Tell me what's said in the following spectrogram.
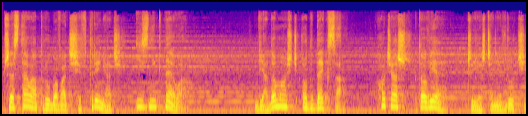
Przestała próbować się wtryniać i zniknęła. Wiadomość od Dexa. Chociaż kto wie, czy jeszcze nie wróci.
